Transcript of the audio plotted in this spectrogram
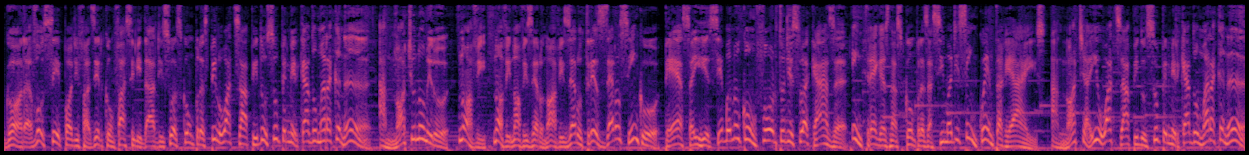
Agora você pode fazer com facilidade suas compras pelo WhatsApp do Supermercado Maracanã. Anote o número 999090305. Peça e receba no conforto de sua casa. Entregas nas compras acima de 50 reais. Anote aí o WhatsApp do Supermercado Maracanã.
